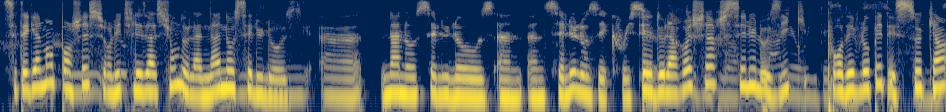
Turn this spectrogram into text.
s'est également penchée sur l'utilisation de la nanocellulose et de la recherche cellulosique pour développer des sequins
